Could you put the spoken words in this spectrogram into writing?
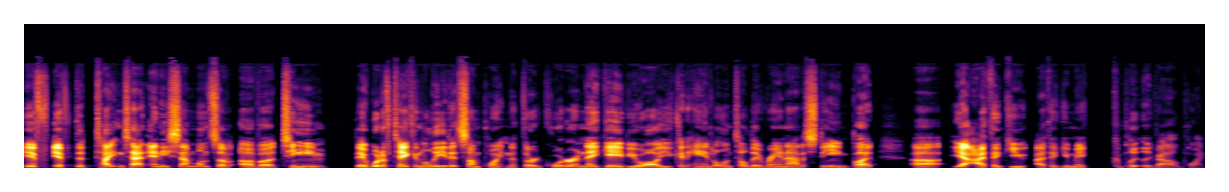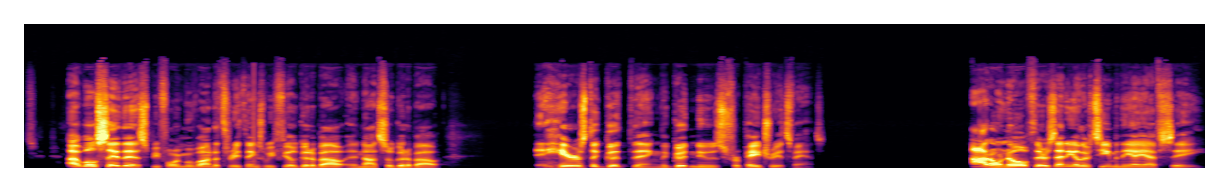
if if the Titans had any semblance of, of a team, they would have taken the lead at some point in the third quarter, and they gave you all you could handle until they ran out of steam. But uh, yeah, I think you I think you make completely valid points. I will say this before we move on to three things we feel good about and not so good about. Here's the good thing, the good news for Patriots fans. I don't know if there's any other team in the AFC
